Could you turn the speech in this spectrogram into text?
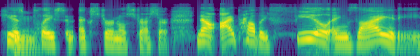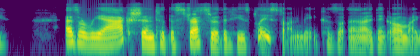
He has Mm. placed an external stressor. Now, I probably feel anxiety as a reaction to the stressor that he's placed on me because I think, oh my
